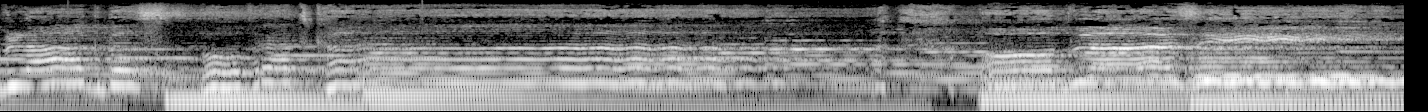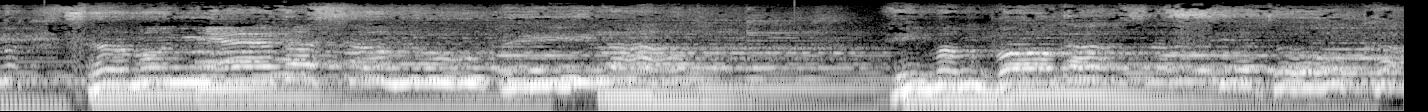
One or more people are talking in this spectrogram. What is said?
Vlak bez povratka. Odlazim Samo njega sam ljubila. Imam Boga za svjedoka.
